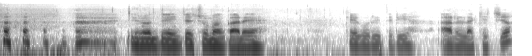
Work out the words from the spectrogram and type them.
이런데 이제 조만간에 개구리들이 알을 낳겠죠?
